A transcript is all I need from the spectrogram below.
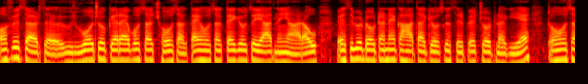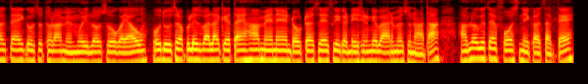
ऑफिसर वो जो कह रहा है वो सच हो सकता है, हो सकता है कि उसे याद नहीं आ रहा हूँ। वैसे भी डॉक्टर ने कहा था कि उसके सिर पर चोट लगी है तो हो सकता है कि उसे थोड़ा मेमोरी लॉस हो गया हो। वो दूसरा पुलिस वाला कहता है हाँ मैंने डॉक्टर से इसकी कंडीशन के बारे में सुना था, हम लोग इसे फोर्स नहीं कर सकते।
